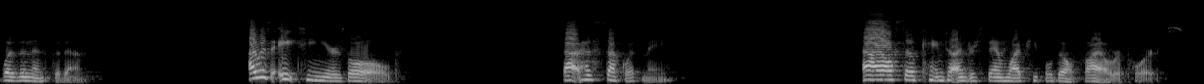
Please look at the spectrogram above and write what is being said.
was an incident. I was 18 years old. That has stuck with me. I also came to understand why people don't file reports.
